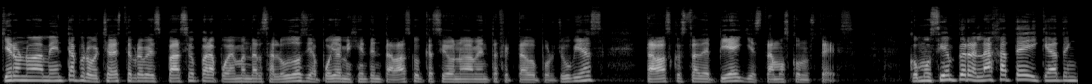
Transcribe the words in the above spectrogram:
Quiero nuevamente aprovechar este breve espacio para poder mandar saludos y apoyo a mi gente en Tabasco que ha sido nuevamente afectado por lluvias. Tabasco está de pie y estamos con ustedes. Como siempre, relájate y quédate en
